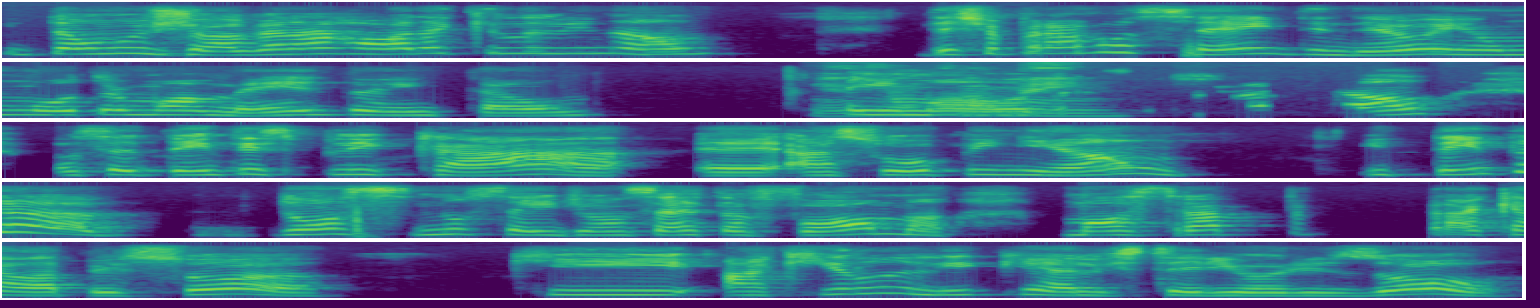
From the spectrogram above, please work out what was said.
então não joga na roda aquilo ali, não. Deixa para você, entendeu? Em um outro momento, então, Exatamente. em uma outra situação, você tenta explicar é, a sua opinião e tenta, não sei, de uma certa forma, mostrar para aquela pessoa que aquilo ali que ela exteriorizou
